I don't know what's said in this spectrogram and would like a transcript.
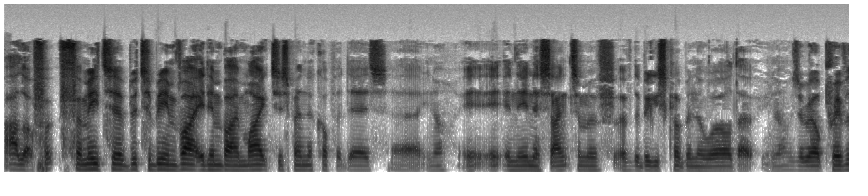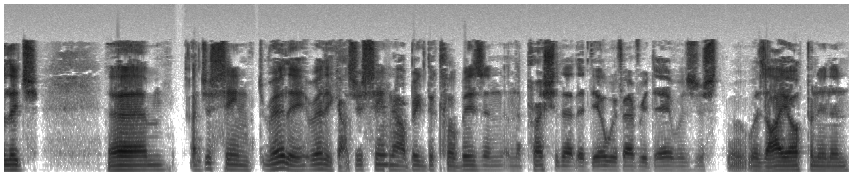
Ah, look for, for me to to be invited in by Mike to spend a couple of days, uh, you know, in, in, the inner sanctum of, of the biggest club in the world, that, you know, was a real privilege. Um, and just seeing, really, really, guys, just seeing how big the club is and, and the pressure that they deal with every day was just was eye opening. And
